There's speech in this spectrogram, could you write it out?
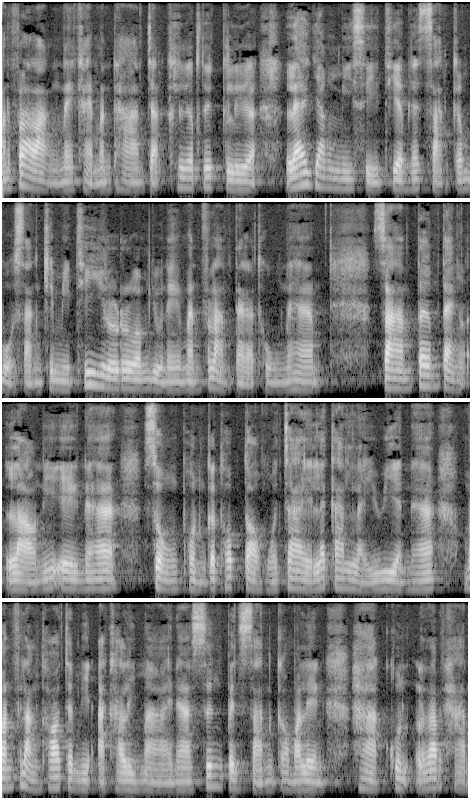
มันฝรั่งในไขมันทานจะเคลือบด้วยเกลือ และยังมีสีเทียมและสารกระบุสารเคมีที่รวมอยู่ในมันฝรั่งแต่ละถุงนะฮะ สารเติมแต่งเหล่านี้เองนะฮะ ส่งผลกระทบต่อหัวใจและการไหลเวียนนะฮะ มันฝรั่งทอดจะมีอะคาลิมายนะ ซึ่งเป็นสารก่อมะเร็ง หากคุณรับประทาน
